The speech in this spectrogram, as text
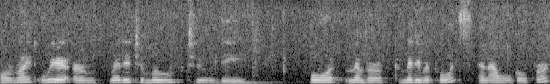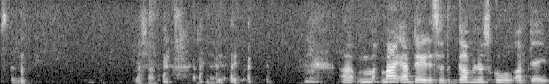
All right, we are ready to move to the board member committee reports, and I will go first. And That's fine. uh, my update is the governor school update.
